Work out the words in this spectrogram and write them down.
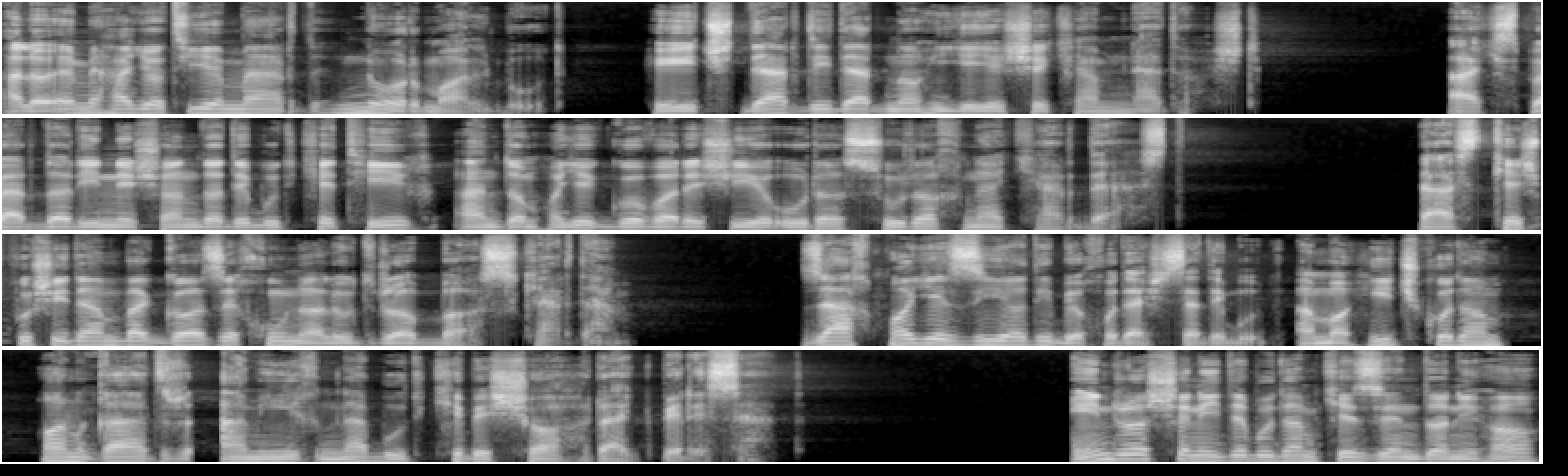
علائم حیاتی مرد نرمال بود. هیچ دردی در ناحیه شکم نداشت. عکس برداری نشان داده بود که تیغ اندامهای گوارشی او را سوراخ نکرده است. دستکش پوشیدم و گاز خونالود را باز کردم. زخمهای زیادی به خودش زده بود اما هیچ کدام آنقدر عمیق نبود که به شاه رگ برسد. این را شنیده بودم که زندانی ها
